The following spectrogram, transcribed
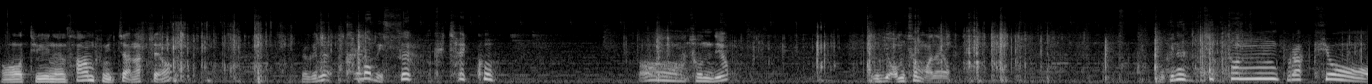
어, 뒤에는 사은품 있지 않았어요? 여기는 칼로비스 퀴차이코. 어, 좋은데요? 여기 엄청 많아요. 여기는 티톤 브라키오.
